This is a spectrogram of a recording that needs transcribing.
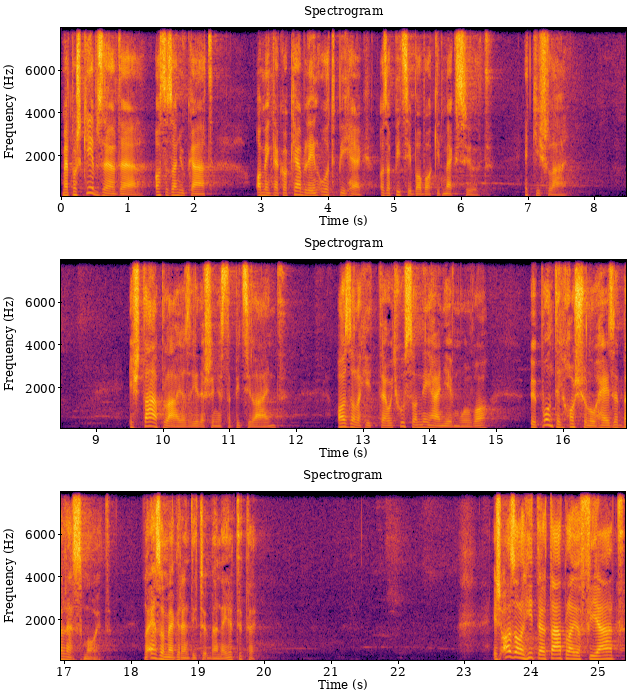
Mert most képzeld el azt az anyukát, amiknek a keblén ott piheg az a pici baba, akit megszült. Egy kislány. És táplálja az édesanyja ezt a pici lányt, azzal a hitte, hogy 20 néhány év múlva ő pont egy hasonló helyzetben lesz majd. Na ez a megrendítő benne, értitek? És azzal a hittel táplálja fiát,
